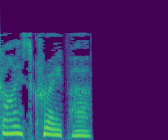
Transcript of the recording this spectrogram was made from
skyscraper.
